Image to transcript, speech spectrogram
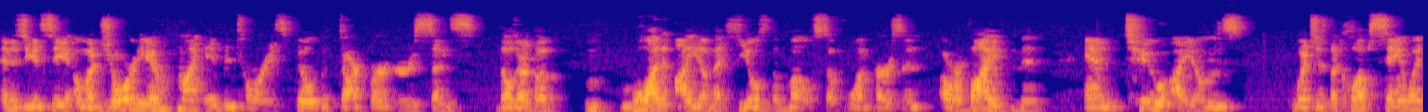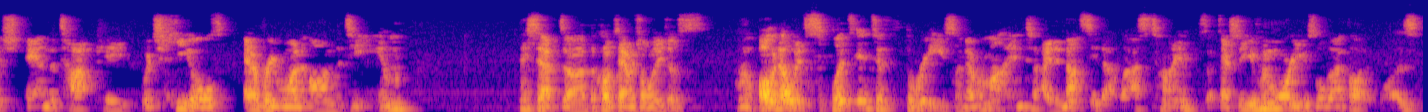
and as you can see, a majority of my inventory is filled with dark burgers since those are the one item that heals the most of one person, a Revive Mint, and two items which is the club sandwich and the top cake, which heals everyone on the team. Except uh, the club sandwich only does. Oh no, it splits into three, so never mind. I did not see that last time. So that's actually even more useful than I thought it was.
